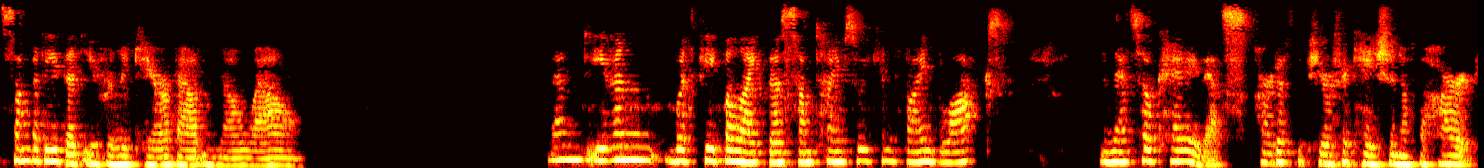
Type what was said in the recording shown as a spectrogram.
somebody that you really care about and know well. And even with people like this, sometimes we can find blocks and that's okay. That's part of the purification of the heart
